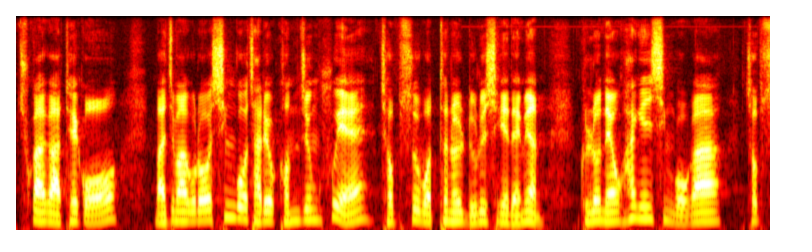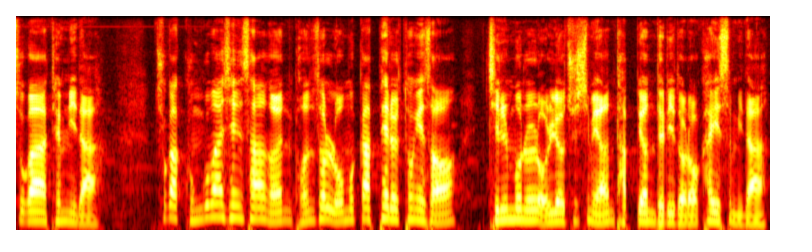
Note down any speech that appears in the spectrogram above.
추가가 되고 마지막으로 신고 자료 검증 후에 접수 버튼을 누르시게 되면 근로내용 확인 신고가 접수가 됩니다. 추가 궁금하신 사항은 건설 로무 카페를 통해서 질문을 올려주시면 답변 드리도록 하겠습니다.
